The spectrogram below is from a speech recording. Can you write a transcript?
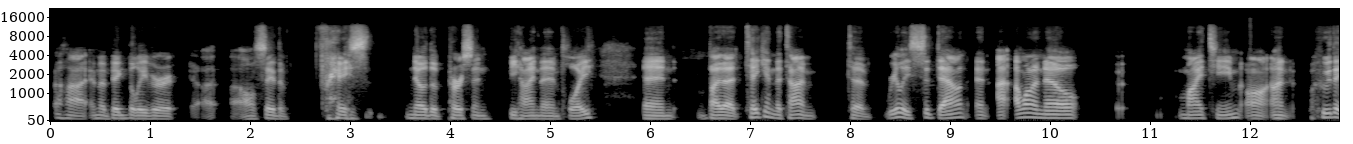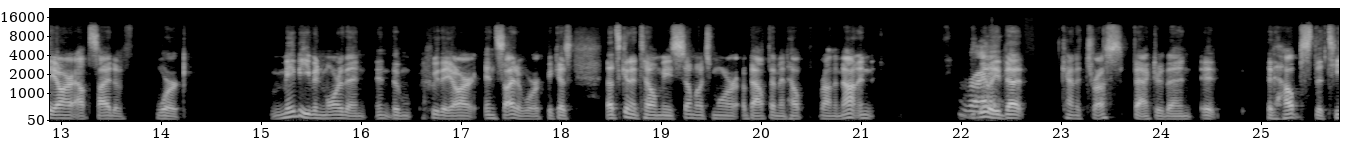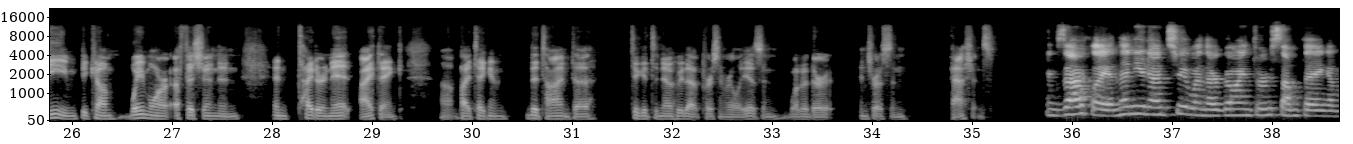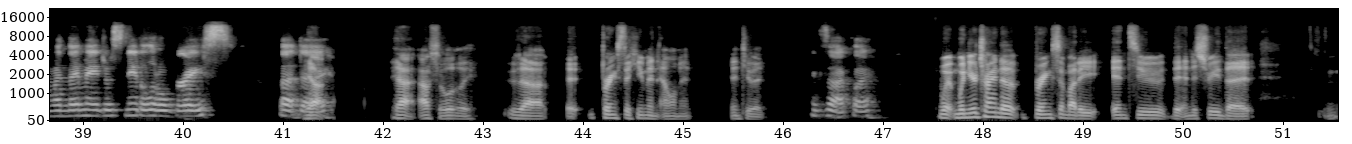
uh, am a big believer. Uh, I'll say the phrase know the person behind the employee. And by that, taking the time to really sit down and I, I want to know my team on, on, who they are outside of work maybe even more than the, who they are inside of work because that's going to tell me so much more about them and help round them out and right. really that kind of trust factor then it it helps the team become way more efficient and and tighter knit i think uh, by taking the time to to get to know who that person really is and what are their interests and passions exactly and then you know too when they're going through something and when they may just need a little grace that day yeah, yeah absolutely That it brings the human element into it. Exactly. When, when you're trying to bring somebody into the industry that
